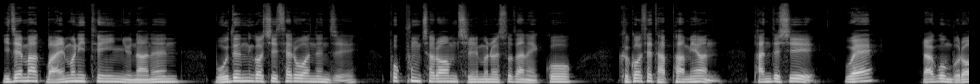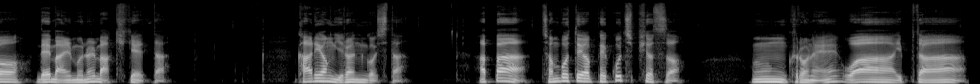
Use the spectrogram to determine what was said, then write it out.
이제 막 말문이 트인 유나는 모든 것이 새로웠는지 폭풍처럼 질문을 쏟아냈고 그것에 답하면 반드시 왜? 라고 물어 내 말문을 막히게 했다. 가령 이런 것이다. 아빠, 전봇대 옆에 꽃이 피었어. 응, 그러네. 와, 이쁘다.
